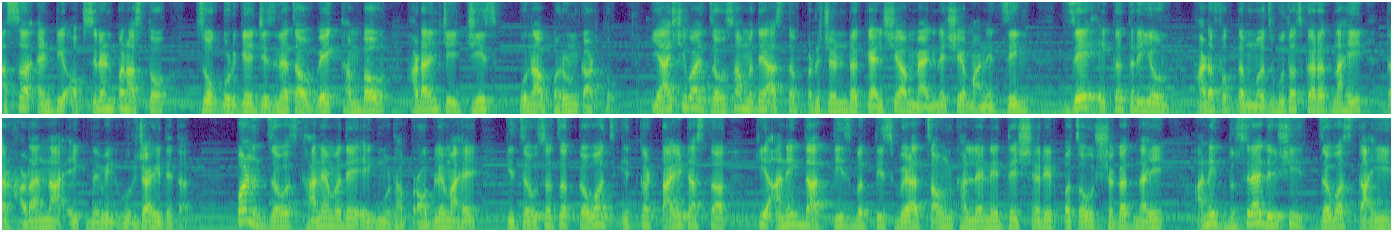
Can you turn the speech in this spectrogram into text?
असं अँटीऑक्सिडंट पण असतो जो गुडघे झिजण्याचा वेग थांबवून हाडांची झीज पुन्हा भरून काढतो. याशिवाय जवसामध्ये असतं प्रचंड कॅल्शियम मॅग्नेशियम आणि झिंक जे एकत्र येऊन हाडं फक्त मजबूतच करत नाही तर हाडांना एक नवीन ऊर्जाही देतात. पण जवस खाण्यामध्ये एक मोठा प्रॉब्लेम आहे की जवसाचं कवच इतकं टाईट असतं की अनेकदा तीस बत्तीस वेळा चावून खाल्ल्याने ते शरीर पचवू शकत नाही आणि दुसऱ्या दिवशी जवस काही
